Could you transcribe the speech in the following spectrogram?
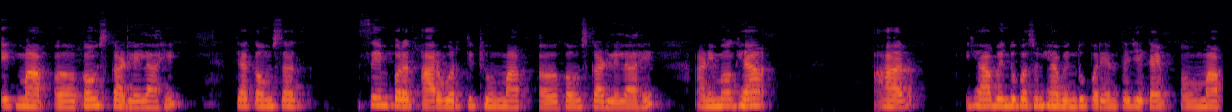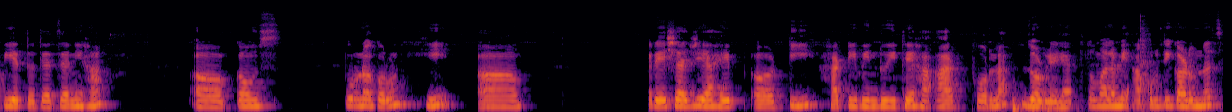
एक माप कंस काढलेला आहे. त्या कंसात सेम परत आरवरती ठेवून माप कंस काढलेला आहे. आणि मग ह्या आर ह्या बिंदूपासून ह्या बिंदूपर्यंत जे काही माप येतं त्याच्यानी हा कंस पूर्ण करून ही रेषा जी आहे टी हा टी बिंदू इथे हा आर फोरला जोडलेला आहे. तुम्हाला मी आकृती काढूनच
